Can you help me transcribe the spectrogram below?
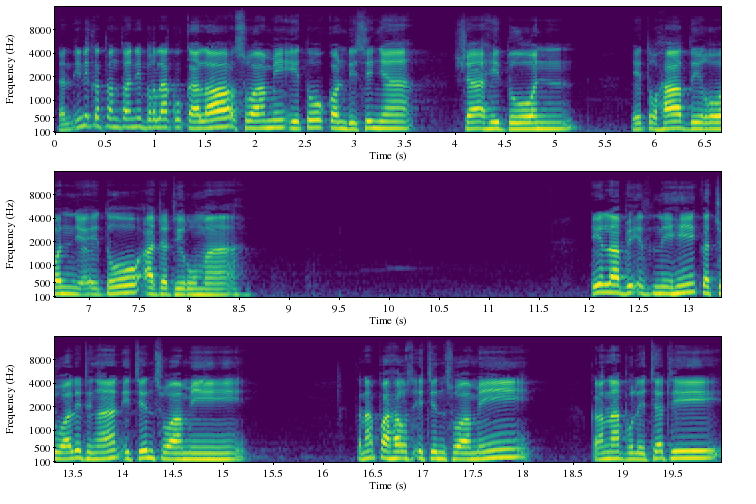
Dan ini ketentuan ini berlaku kalau suami itu kondisinya syahidun, itu hadirun, yaitu ada di rumah. Illa biiznihi kecuali dengan izin suami. Kenapa harus izin suami? Karena boleh jadi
